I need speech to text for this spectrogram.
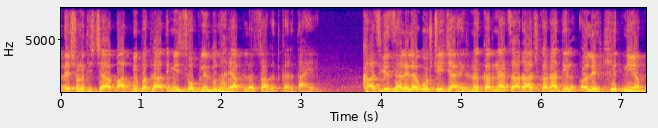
देशोन्नतीच्या बातमीपत्रात मी स्वप्नील दुधारे आपलं स्वागत करत आहे. खाजगीत झालेल्या गोष्टी जाहीर न करण्याचा राजकारणातील अलिखित नियम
